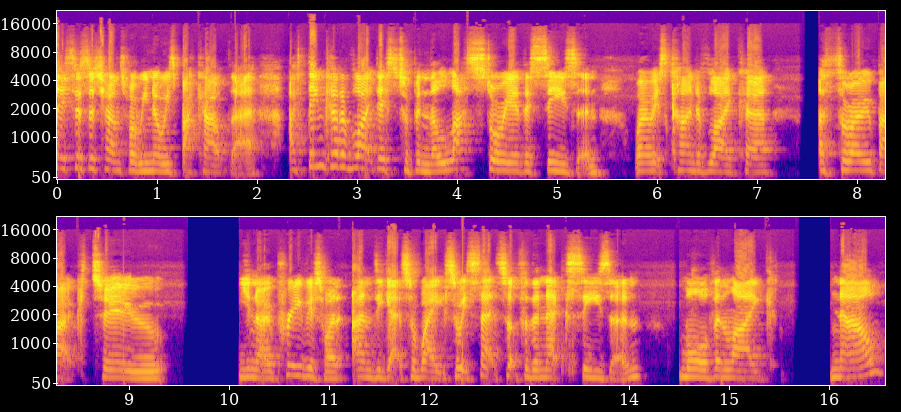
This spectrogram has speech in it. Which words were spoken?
This is a chance where we know he's back out there. I think I'd have liked this to have been the last story of this season, where it's kind of like a a throwback to you know previous one, and he gets away, so it sets up for the next season more than like now.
